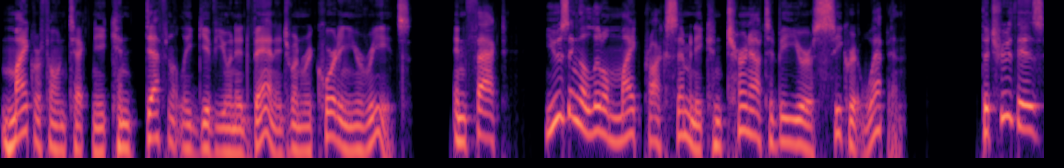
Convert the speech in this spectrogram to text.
Microphone technique can definitely give you an advantage when recording your reads. In fact, using a little mic proximity can turn out to be your secret weapon. The truth is,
